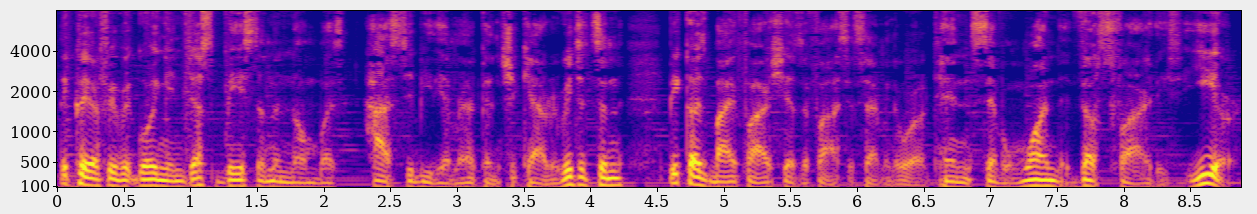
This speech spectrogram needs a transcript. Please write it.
the clear favorite going in just based on the numbers has to be the American Sha'Carri Richardson because by far she has the fastest time in the world, 10.71 thus far this year.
